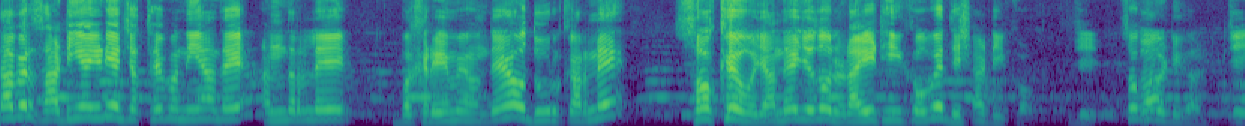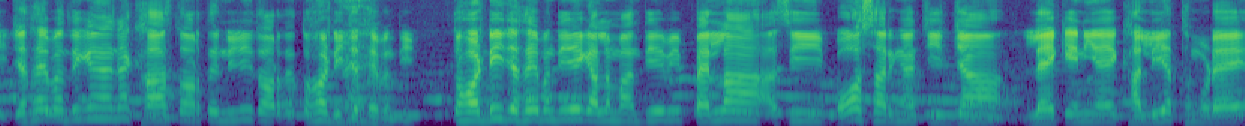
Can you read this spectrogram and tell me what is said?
ਤਾਂ ਫਿਰ ਸਾਡੀਆਂ ਜਿਹੜੀਆਂ ਜਥੇਬੰਦੀਆਂ ਦੇ ਅੰਦਰਲੇ ਬਖਰੇਵੇਂ ਹੁੰਦੇ ਆ ਉਹ ਦੂਰ ਕਰਨੇ ਸੌਖੇ ਹੋ ਜਾਂਦੇ ਜਦੋਂ ਲੜਾਈ ਠੀਕ ਹੋਵੇ ਦਿਸ਼ਾ ਠੀਕ ਹੋਵੇ। ਜੀ। ਸੋ ਕੋਈ ਵੱਡੀ ਗੱਲ ਨਹੀਂ। ਜੀ ਜਥੇਬੰਦੀਆਂ ਜਾਂ ਖਾਸ ਤੌਰ ਤੇ ਨਿੱਜੀ ਤੌਰ ਤੇ ਤੁਹਾਡੀ ਜਥੇਬੰਦੀ। ਤੁਹਾਡੀ ਜਥੇਬੰਦੀ ਇਹ ਗੱਲ ਮੰਨਦੀ ਹੈ ਵੀ ਪਹਿਲਾਂ ਅਸੀਂ ਬਹੁਤ ਸਾਰੀਆਂ ਚੀਜ਼ਾਂ ਲੈ ਕੇ ਨਹੀਂ ਆਏ ਖਾਲੀ ਹੱਥ ਮੁੜੇ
